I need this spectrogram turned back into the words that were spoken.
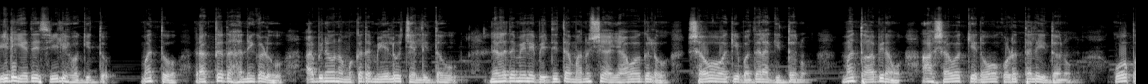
ಇಡೀ ಎದೆ ಸೀಳಿ ಹೋಗಿತ್ತು. ಮತ್ತು ರಕ್ತದ ಹನಿಗಳು ಅಭಿನವನ ಮುಖದ ಮೇಲೂ ಚೆಲ್ಲಿದ್ದವು. ನೆಲದ ಮೇಲೆ ಬಿದ್ದಿದ್ದ ಮನುಷ್ಯ ಯಾವಾಗಲೂ ಶವವಾಗಿ ಬದಲಾಗಿದ್ದನು ಮತ್ತು ಅಭಿನವ್ ಆ ಶವಕ್ಕೆ ನೋವು ಕೊಡುತ್ತಲೇ ಇದ್ದನು. ಕೋಪ,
